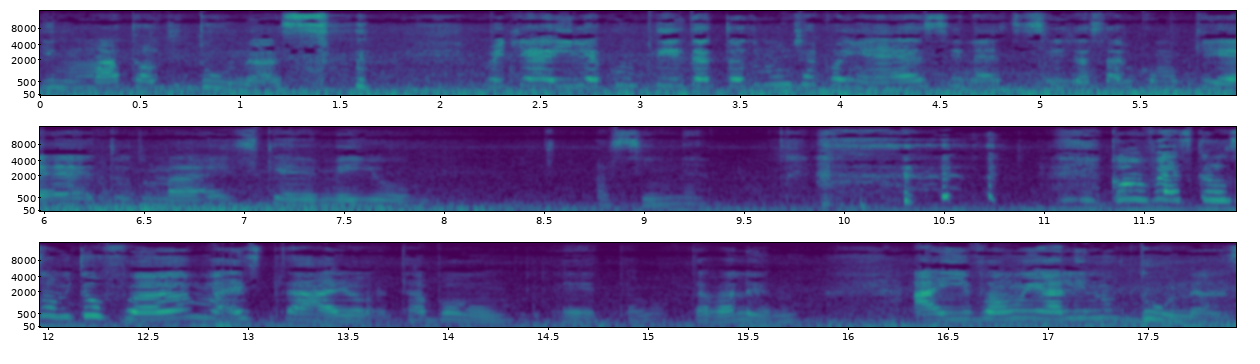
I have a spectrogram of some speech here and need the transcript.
ir numa tal de dunas. Porque a ilha comprida todo mundo já conhece, né? Você já sabe como que é tudo mais, que é meio assim, né? Confesso que eu não sou muito fã, mas tá, eu, tá bom. É, tá bom, tá valendo. Aí vamos ir ali no Dunas.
